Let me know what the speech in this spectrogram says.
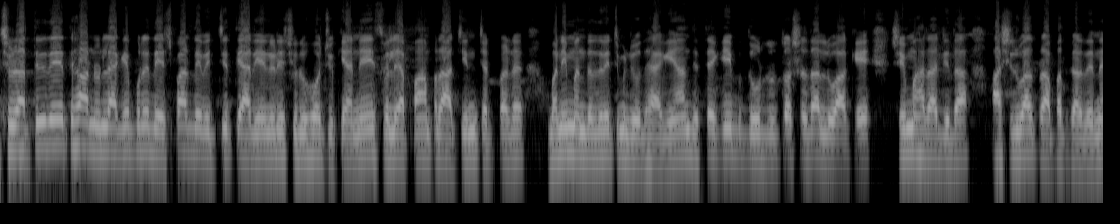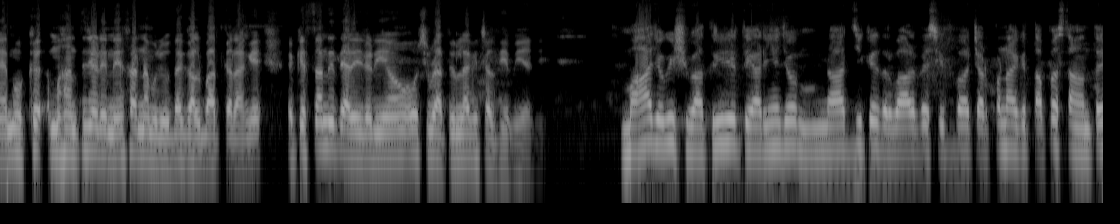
ਸ਼ਿਵਰਾਤਰੀ ਦੇ ਤਿਉਹਾਰ ਨੂੰ ਲੈ ਕੇ ਪੂਰੇ ਦੇਸ਼ ਭਰ ਦੇ ਵਿੱਚ ਤਿਆਰੀਆਂ ਜਿਹੜੀਆਂ ਸ਼ੁਰੂ ਹੋ ਚੁੱਕੀਆਂ ਨੇ ਇਸ ਵੇਲੇ ਆਪਾਂ ਪ੍ਰਾਚੀਨ ਚਟਪਟ ਬਣੀ ਮੰਦਿਰ ਦੇ ਵਿੱਚ ਮੌਜੂਦ ਹੈਗੇ ਹਾਂ ਜਿੱਥੇ ਕਿ ਦੂਰ ਦੂਰ ਤੋਂ ਸ਼ਰਧਾਲੂ ਆ ਕੇ ਸ਼ਿਵ ਮਹਾਰਾਜ ਜੀ ਦਾ ਆਸ਼ੀਰਵਾਦ ਪ੍ਰਾਪਤ ਕਰਦੇ ਨੇ ਮੁੱਖ ਮਹੰਤ ਜਿਹੜੇ ਨੇ ਸਾਡੇ ਨਾਲ ਮੌਜੂਦ ਹੈ ਗੱਲਬਾਤ ਕਰਾਂਗੇ ਇਹ ਕਿਸ ਤਰ੍ਹਾਂ ਦੀ ਤਿਆਰੀ ਜਿਹੜੀਆਂ ਉਹ ਸ਼ਿਵਰਾਤਰੀ ਨੂੰ ਲੈ ਕੇ ਚੱਲਦੀਆਂ ਪਈਆਂ ਜੀ महायोगी शिवरात्रि की तैयारियां जो नाथ जी के दरबार पे सिद्ध बाबा चरपना के तप स्थान पे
